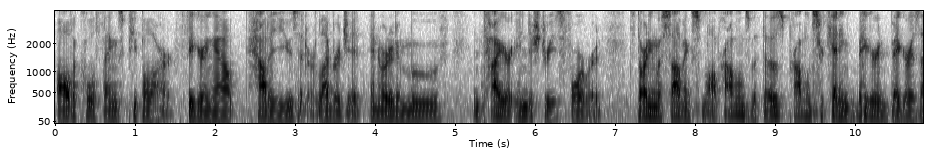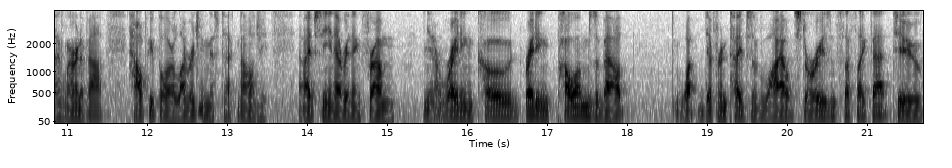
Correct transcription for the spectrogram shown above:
all the cool things people are figuring out how to use it or leverage it in order to move entire industries forward, starting with solving small problems, but those problems are getting bigger and bigger as I learn about how people are leveraging this technology. And I've seen everything from, you know, writing code, writing poems about what different types of wild stories and stuff like that to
